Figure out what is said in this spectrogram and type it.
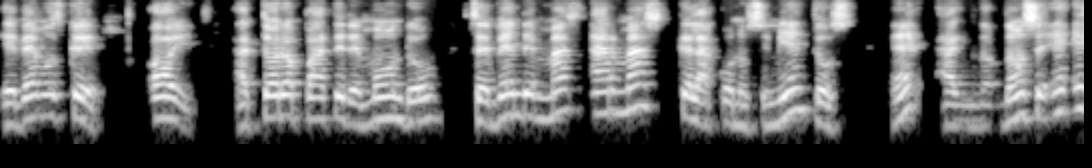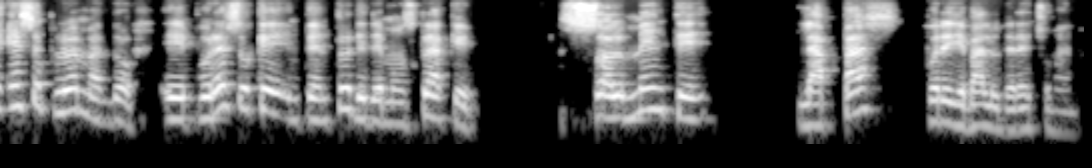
Y vemos que hoy, a toda parte del mundo, se venden más armas que los conocimientos. ¿eh? Entonces, e, e, ese problema, no. por eso que intentó de demostrar que solamente la paz puede llevar los derechos humanos.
